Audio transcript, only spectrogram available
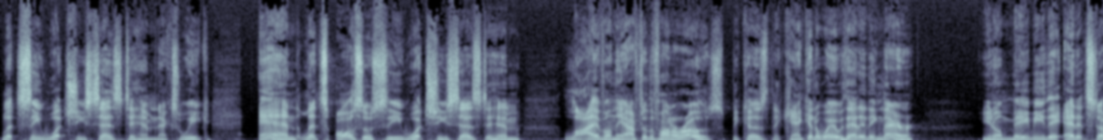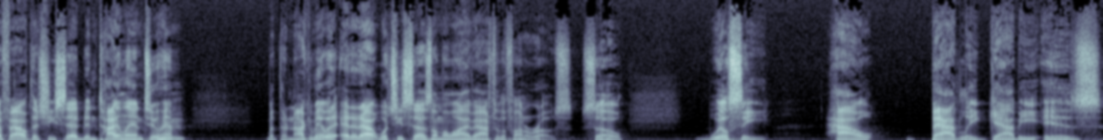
let's see what she says to him next week. And let's also see what she says to him live on the After the Final Rose because they can't get away with editing there. You know, maybe they edit stuff out that she said in Thailand to him, but they're not going to be able to edit out what she says on the live After the Final Rose. So we'll see how badly Gabby is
